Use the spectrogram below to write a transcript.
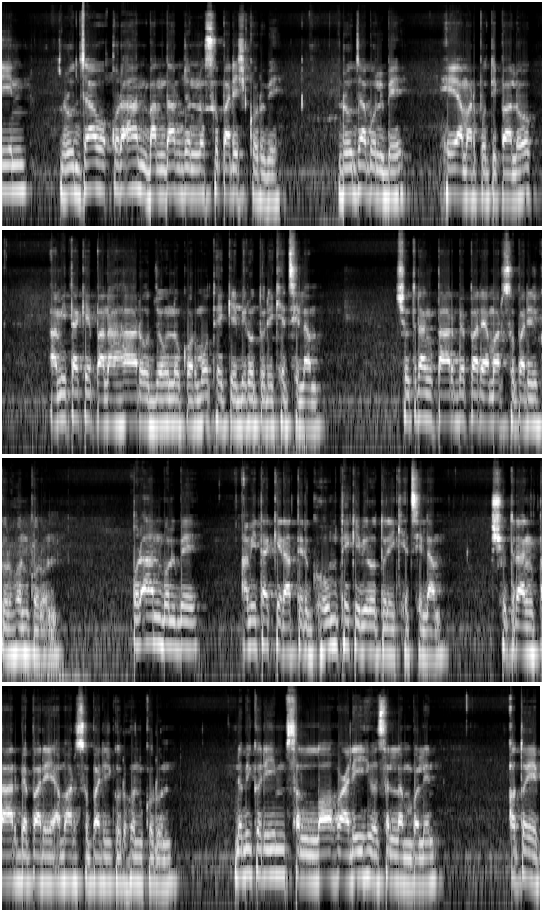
দিন রোজা ও কোরআন বান্দার জন্য সুপারিশ করবে। রোজা বলবে, হে আমার প্রতিপালক, আমি তাকে পানাহার ও যৌন কর্ম থেকে বিরত রেখেছিলাম। সুতরাং তার ব্যাপারে আমার সুপারিশ গ্রহণ করুন। কোরআন বলবে, আমি তাকে রাতের ঘুম থেকে বিরত রেখেছিলাম। সুতরাং তার ব্যাপারে আমার সুপারিশ গ্রহণ করুন। নবী করিম সাল্লাহ আলিহি ওসাল্লাম বলেন, অতএব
